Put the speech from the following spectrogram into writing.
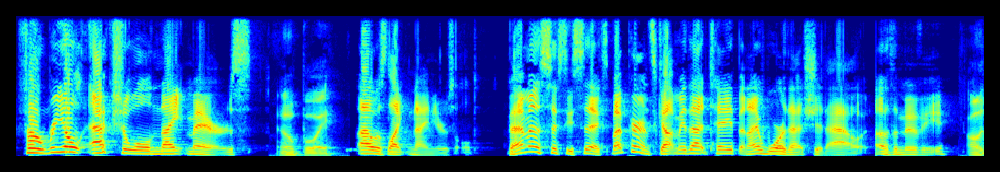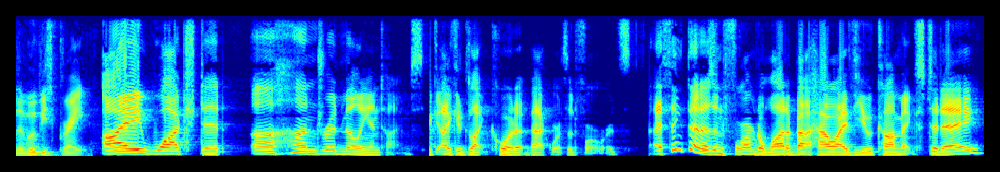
For real, actual nightmares. Oh boy. I was like nine years old. Batman 66, my parents got me that tape, and I wore that shit out of the movie. Oh, the movie's great. I watched it a hundred million times. I could like quote it backwards and forwards. I think that has informed a lot about how I view comics today.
